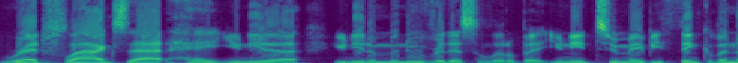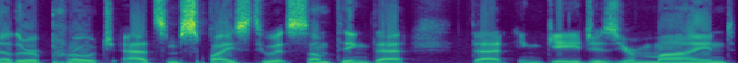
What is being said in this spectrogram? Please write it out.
red flags that hey you need to you need to maneuver this a little bit you need to maybe think of another approach add some spice to it something that that engages your mind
